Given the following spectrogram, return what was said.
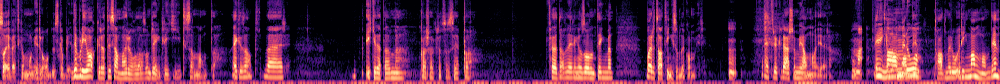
Så jeg vet ikke hvor mange råd du skal bli. Det blir jo akkurat de samme råda som du egentlig gir til Samantha. Ikke sant? Det er ikke dette med kanskje akkurat å se på fødeavdeling og sånne ting, men bare ta ting som det kommer. Mm. Jeg tror ikke det er så mye annet å gjøre. Nei. Ring Ta det med ro. din. Ta det med ro. Ring mammaen din.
